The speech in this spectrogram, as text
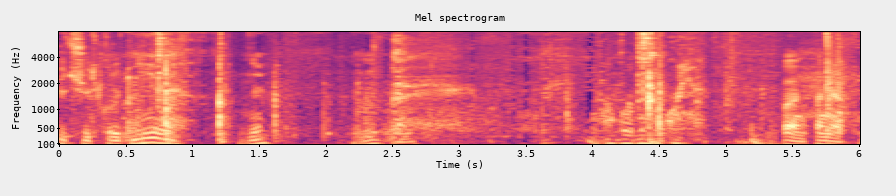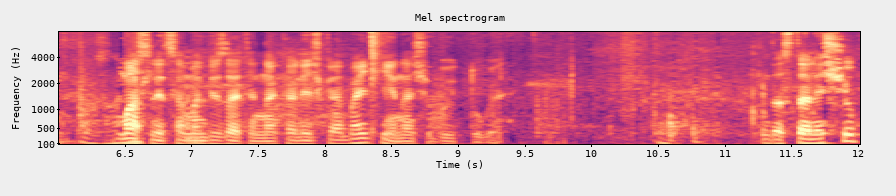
чуть-чуть крупнее. Не? Угу. рукой. Понятно. Маслицем обязательно колечко обойти, иначе будет туго. Достали щуп.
